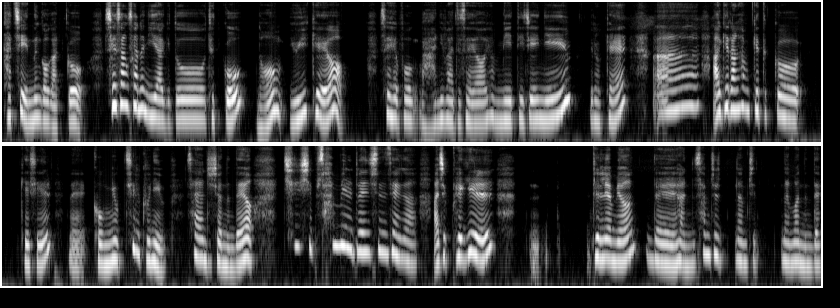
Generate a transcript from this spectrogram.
같이 있는 것 같고 세상 사는 이야기도 듣고 너무 유익해요. 새해 복 많이 받으세요, 현미 DJ님. 이렇게. 아, 아기랑 함께 듣고 계실, 네, 0679님 사연 주셨는데요. 73일 된 신생아, 아직 100일 되려면, 네, 한 3주 남짓 남았는데,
